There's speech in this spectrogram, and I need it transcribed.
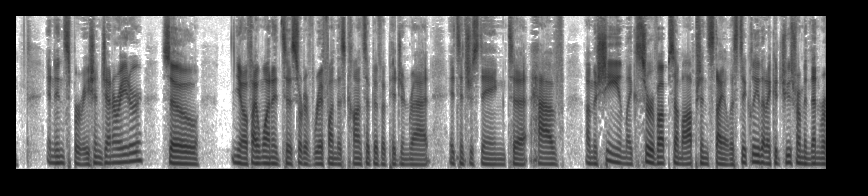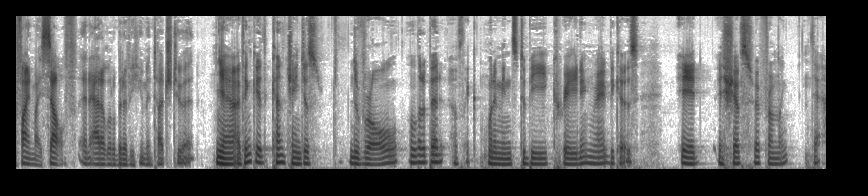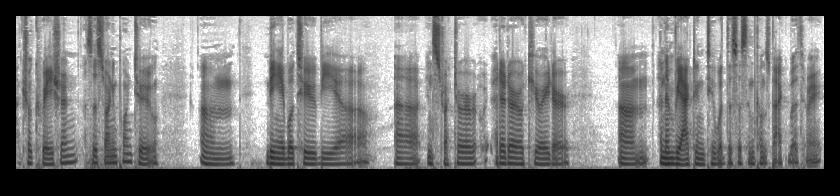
an inspiration generator. So, you know, if I wanted to sort of riff on this concept of a pigeon rat, it's interesting to have a machine like serve up some options stylistically that I could choose from and then refine myself and add a little bit of a human touch to it. Yeah, I think it kind of changes the role a little bit of like what it means to be creating, right? Because it it shifts from like the actual creation as a starting point to um, being able to be a, a instructor, or editor, or curator, um, and then reacting to what the system comes back with, right?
